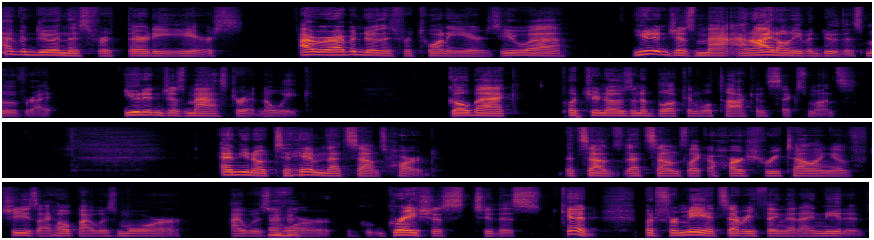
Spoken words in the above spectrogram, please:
I've been doing this for 30 years. I I've been doing this for 20 years. You uh you didn't just ma and I don't even do this move right. You didn't just master it in a week. Go back, put your nose in a book and we'll talk in 6 months. And you know, to him that sounds hard. That sounds that sounds like a harsh retelling of geez, I hope I was more I was Mhm. more gracious to this kid. But for me it's everything that I needed.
